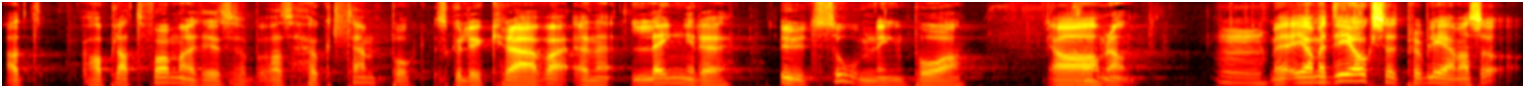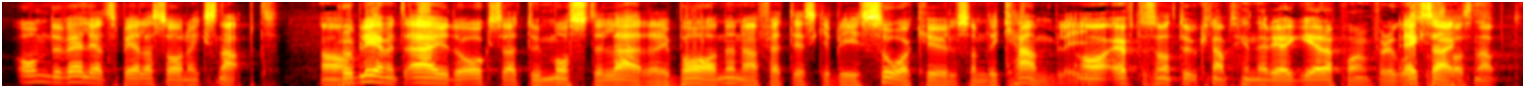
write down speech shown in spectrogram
att ha plattformarna till så pass högt tempo skulle ju kräva en längre utzoomning på Ja. kameran. Mm. Men, ja men det är också ett problem. Alltså om du väljer att spela Sonic snabbt. Ja. Problemet är ju då också att du måste lära dig banorna för att det ska bli så kul som det kan bli. Ja, eftersom att du knappt hinner reagera på dem för det går Exakt. så pass snabbt.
